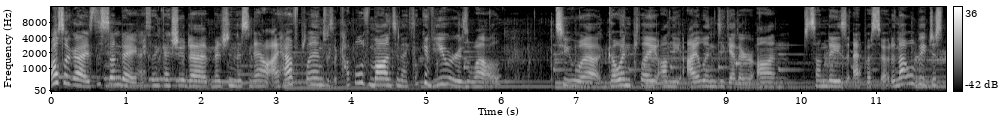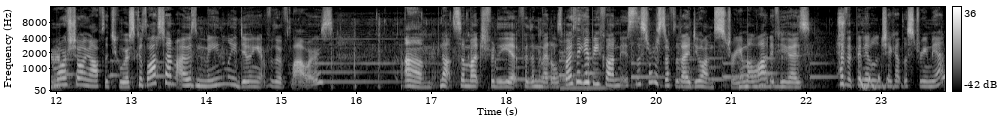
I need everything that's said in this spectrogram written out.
Also guys, this Sunday, I think I should uh, mention this now, I have plans with a couple of mods and I think a viewer as well to uh, go and play on the island together on Sunday's episode. And that will be just more showing off the tours, because last time I was mainly doing it for the flowers. Um, not so much for the uh, for the medals, but I think it'd be fun. It's the sort of stuff that I do on stream a lot. If you guys haven't been able to check out the stream yet.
